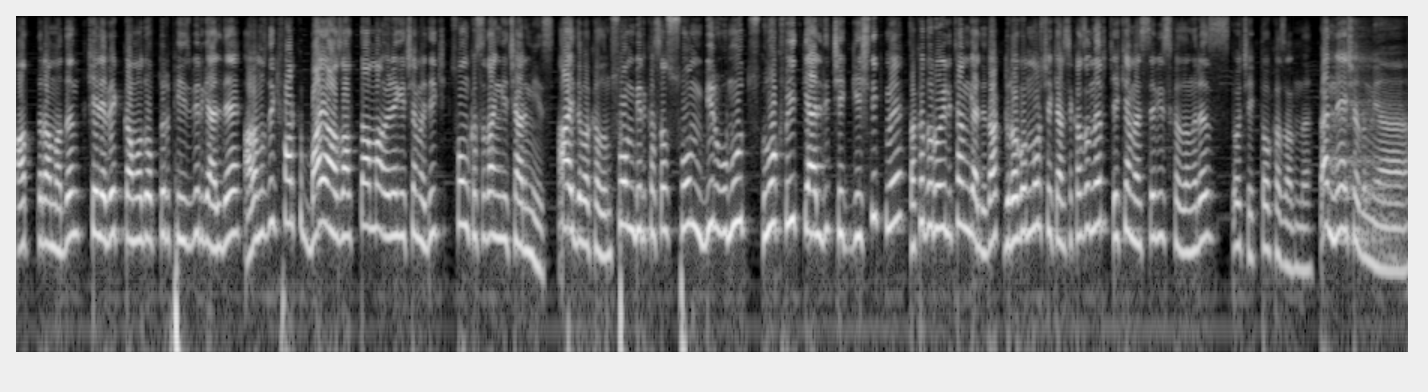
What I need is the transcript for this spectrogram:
Attıramadın. Kelebek Gamma Doppler PS1 geldi. Aramızdaki farkı bayağı azalttı ama öne geçemedik. Son kasadan geçer miyiz? Haydi bakalım. Son bir kasa son bir umut. Glock Fate geldi. Çek geçtik mi? Dakika Royal item geldi. Dak Dragon Lord çekerse kazanır. Çekemezse biz kazanırız. O çekti o kazandı. Ben ne yaşadım ya?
